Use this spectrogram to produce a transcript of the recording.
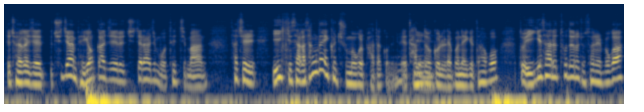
이제 저희가 이제 취재한 배경까지를 취재를 하진 못했지만 사실 이 기사가 상당히 큰 주목을 받았거든요. 예, 단독을 내보내기도 하고 또 이 기사를 토대로 조선일보가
